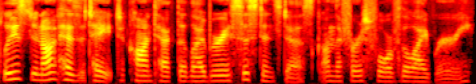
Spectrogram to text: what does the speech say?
please do not hesitate to contact the Library Assistance Desk on the first floor of the library.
